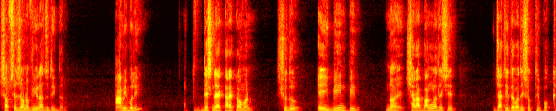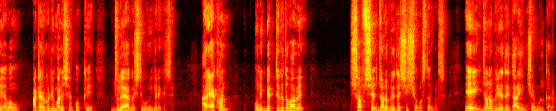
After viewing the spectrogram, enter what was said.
সবচেয়ে জনপ্রিয় রাজনৈতিক দল। আমি বলি, দেশনায়ক তারেক রহমান শুধু এই বিএনপির নয়, সারা বাংলাদেশের জাতীয়তাবাদী শক্তির পক্ষে এবং আঠারো কোটি মানুষের পক্ষে জুলাই আগস্টে ভূমিকা রেখেছেন। আর এখন উনি ব্যক্তিগতভাবে সবচেয়ে জনপ্রিয়তার শীর্ষে অবস্থান করছেন। এই জনপ্রিয়তাই তার হিংসার মূল কারণ।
